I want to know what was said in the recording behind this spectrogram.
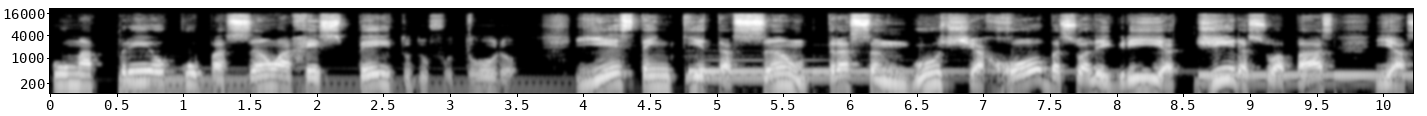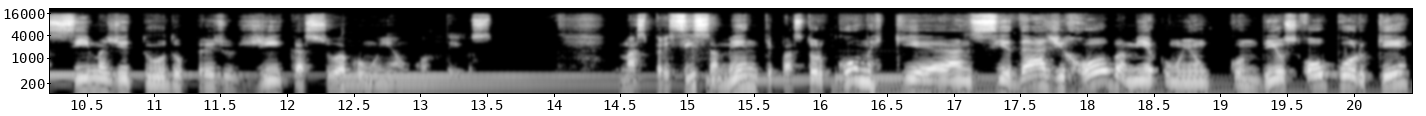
uma preocupação a respeito do futuro. E esta inquietação traz angústia, rouba sua alegria, tira sua paz e, acima de tudo, prejudica a sua comunhão com Deus. Mas precisamente, pastor, como é que a ansiedade rouba a minha comunhão com Deus ou por quê?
